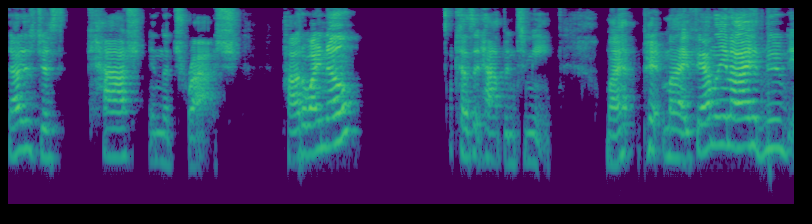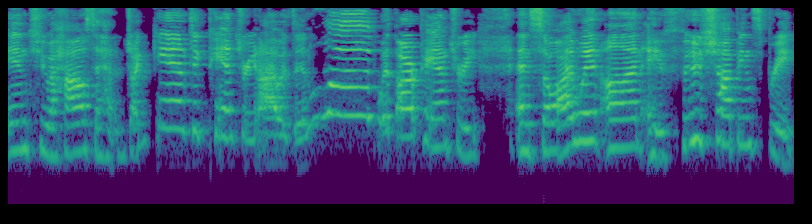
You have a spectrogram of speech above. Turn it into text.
That is just cash in the trash. How do I know? Because it happened to me. My, my family and I had moved into a house that had a gigantic pantry, and I was in love with our pantry. And so I went on a food shopping spree.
